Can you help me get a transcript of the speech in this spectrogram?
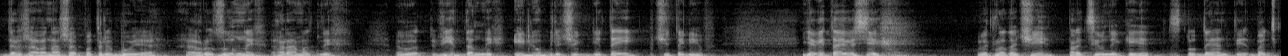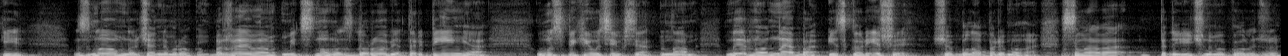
Держава наша потребує розумних, грамотних, відданих і люблячих дітей, вчителів. Я вітаю всіх викладачі, працівники, студенти, батьки з новим навчальним роком. Бажаю вам міцного здоров'я, терпіння, успіхів усіх нам, мирного неба і скоріше, щоб була перемога. Слава педагогічному коледжу,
